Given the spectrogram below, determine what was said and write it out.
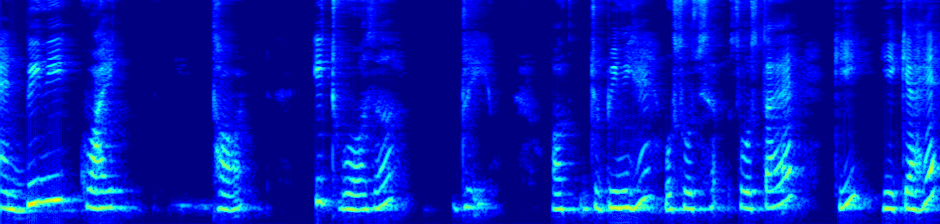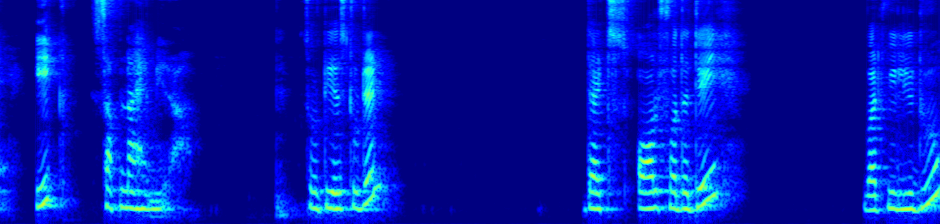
And Beanie quite thought it was a dream और जो बीनी है वो सोच सोचता है कि ये क्या है? एक सपना है मेरा। So dear student that's all for the day what will you do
